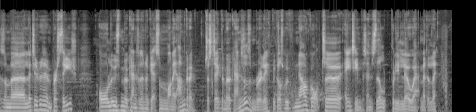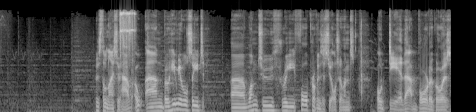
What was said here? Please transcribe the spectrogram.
Some uh, legitimate prestige. or lose Mercantilism and get some money. I'm going to just take the Mercantilism, really, because we've now got 18%, uh, still pretty low, admittedly. It's still nice to have. Oh, and Bohemia will cede uh, one, two, three, four provinces to Ottomans. Oh dear, that border gore is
